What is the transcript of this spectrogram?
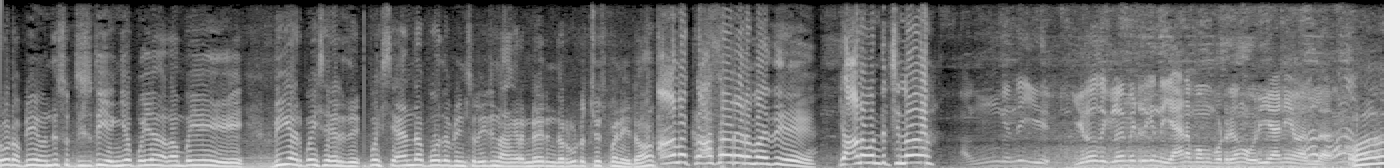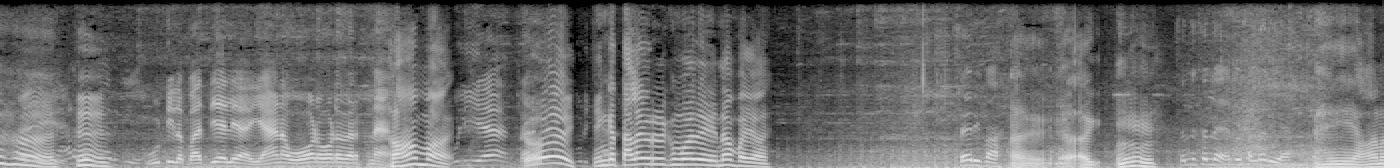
ரோடு அப்படியே வந்து சுத்தி சுத்தி எங்கேயோ போய் அதான் போய் பீகார் போய் சேருது. போய் சேர்ந்தா போகுது அப்படின்னு சொல்லிட்டு நாங்க ரெண்டு பேரும் இந்த ரூட்டை சூஸ் பண்ணிட்டோம். ஆனா கிராஸ் ஆகிற இடமா இது? யானை வந்துருச்சுன்னா? அங்கிருந்து இருபது கிலோமீட்டருக்கு இந்த யானை பொம்மை போட்டிருக்காங்க. ஒரு யானையும் வரல. ஊட்டியில பாத்தியா இல்லையா? யானை ஓட ஓட விரட்டினேன். ஆமா. எங்க தலைவர் இருக்கும்போது என்ன பயம்? சரிப்பா. சொல்லு சொல்லு எதுவும் சொல்லறியா? ஏய், ஆனா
